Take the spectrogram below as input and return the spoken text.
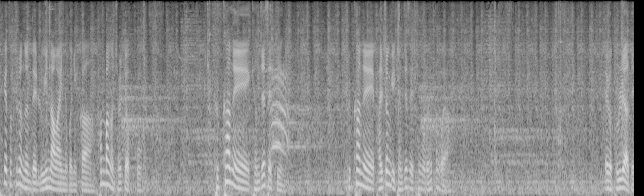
세 개 터트렸는데 루인 남아 있는 거니까 한 방은 절대 없고 극한의 견제 세팅 극한의 발전기 견제 세팅으로 했던 거야. 야, 이거 돌려야 돼.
